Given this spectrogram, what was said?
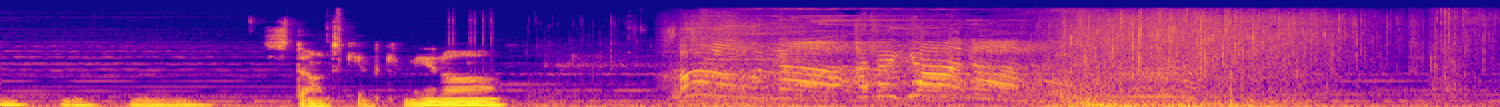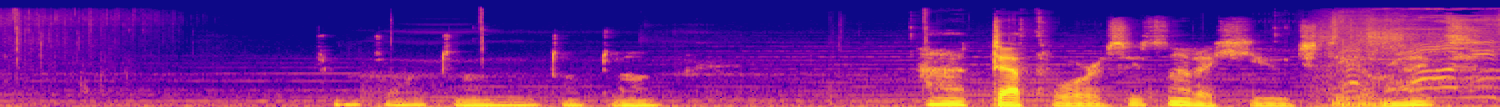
Mhm. Stone Skin Communal. Dun, dun, dun. Uh, Death Wards. It's not a huge deal, right?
